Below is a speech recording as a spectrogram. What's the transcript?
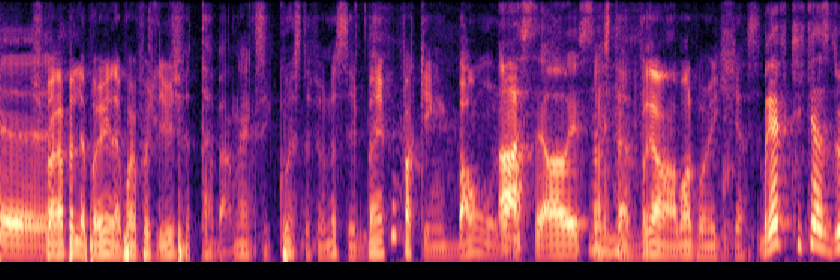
euh, Je me rappelle le premier, la première fois que je l'ai vu, j'ai fait tabarnak, c'est quoi ce film-là? C'est bien fucking bon. là. Ah, c'était. Ah, ouais, c'est- Ah, c'était vraiment bon le premier qui casse. Bref, Kick-Ass 2.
